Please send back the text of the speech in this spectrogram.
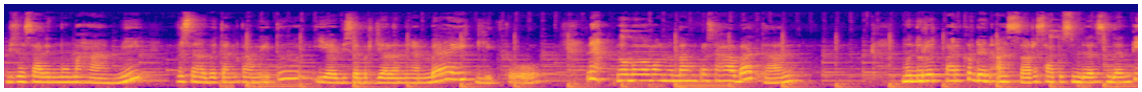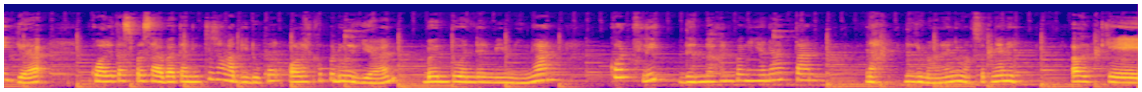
bisa saling memahami persahabatan kamu itu ya bisa berjalan dengan baik gitu. Nah ngomong-ngomong tentang persahabatan menurut Parker dan Asser 1993 kualitas persahabatan itu sangat didukung oleh kepedulian, bantuan dan bimbingan, konflik, dan bahkan pengkhianatan. Nah, ini gimana nih maksudnya nih? Oke, okay.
